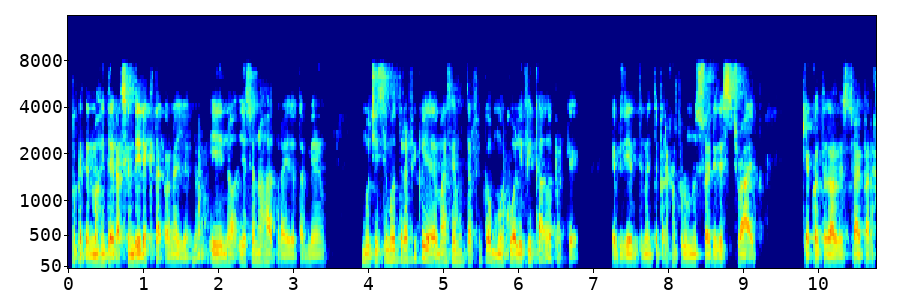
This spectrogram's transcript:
porque tenemos integración directa con ellos, ¿no? Y, no, y eso nos ha traído también muchísimo tráfico y además es un tráfico muy cualificado porque evidentemente, por ejemplo, un usuario de Stripe que ha contratado Stripe para,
